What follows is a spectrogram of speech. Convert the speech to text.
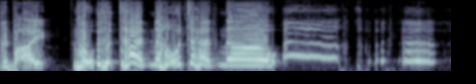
Goodbye. No, Dad, no, Dad, no.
